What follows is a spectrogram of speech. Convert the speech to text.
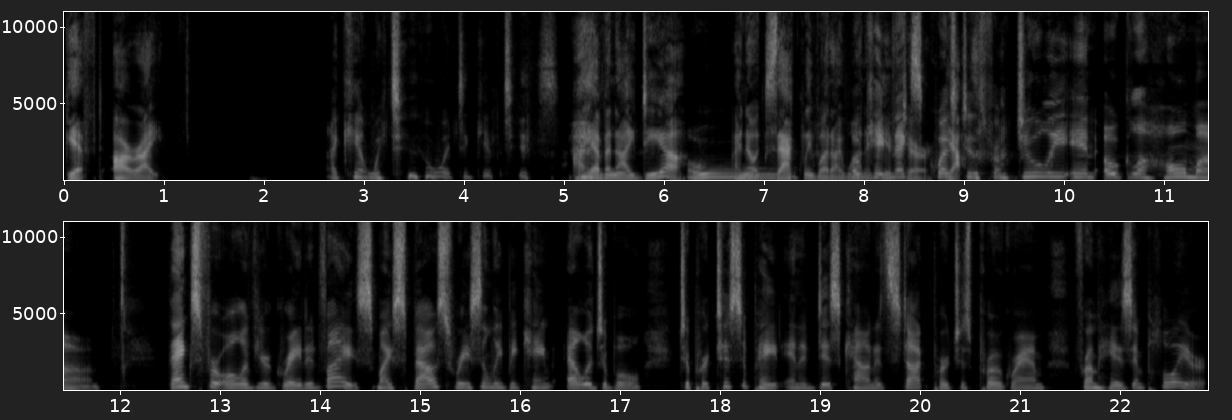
gift. All right. I can't wait to know what the gift is. I have an idea. Oh. I know oh. exactly what I want to give you. Okay, next her. question is from Julie in Oklahoma. Thanks for all of your great advice. My spouse recently became eligible to participate in a discounted stock purchase program from his employer.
